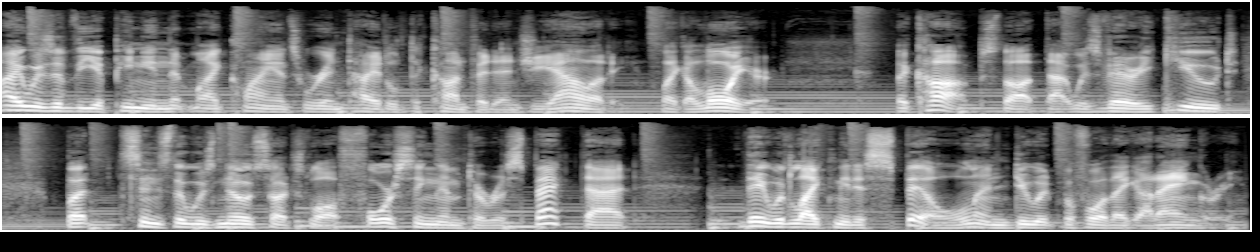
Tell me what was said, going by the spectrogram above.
I was of the opinion that my clients were entitled to confidentiality, like a lawyer. The cops thought that was very cute, but since there was no such law forcing them to respect that, they would like me to spill and do it before they got angry.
